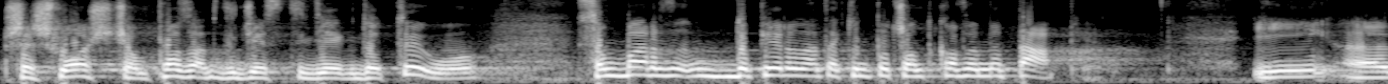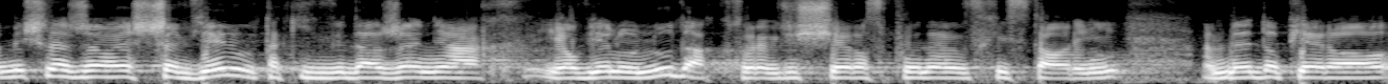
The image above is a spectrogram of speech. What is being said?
przeszłością poza XX wiek do tyłu są bardzo, dopiero na takim początkowym etapie. I e, myślę, że o jeszcze wielu takich wydarzeniach i o wielu ludach, które gdzieś się rozpłynęły w historii, my dopiero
